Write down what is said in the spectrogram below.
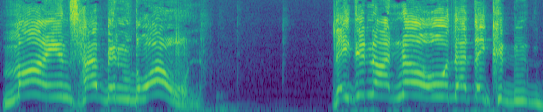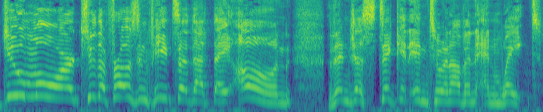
Minds have been blown. They did not know that they could do more to the frozen pizza that they own than just stick it into an oven and wait.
